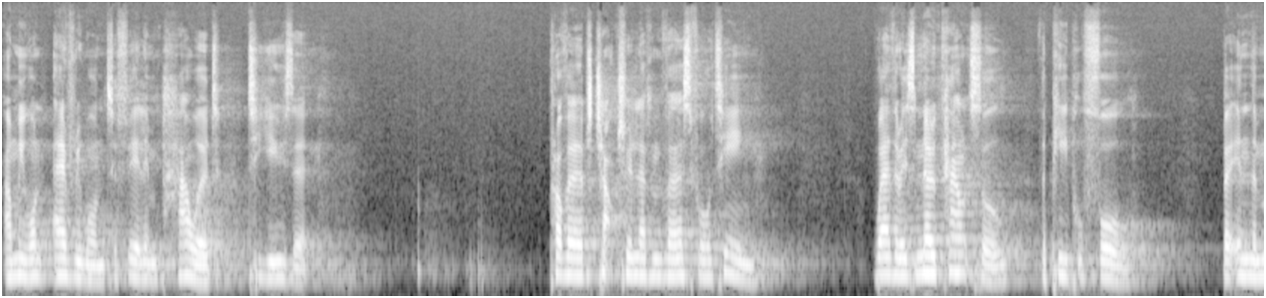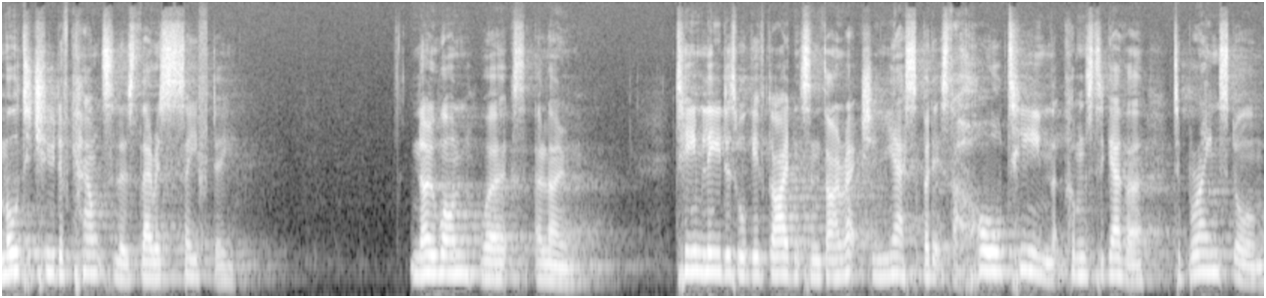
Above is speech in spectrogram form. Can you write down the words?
and we want everyone to feel empowered to use it. Proverbs chapter 11, verse 14. Where there is no counsel, the people fall, but in the multitude of counselors, there is safety. No one works alone. Team leaders will give guidance and direction, yes, but it's the whole team that comes together to brainstorm,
